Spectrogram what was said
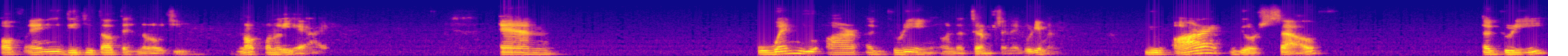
of any digital technology, not only AI. And when you are agreeing on the terms and agreement, you are yourself agree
